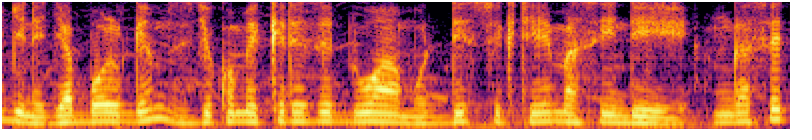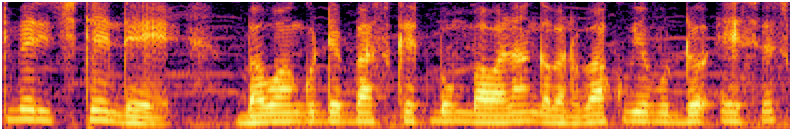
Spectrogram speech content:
gino egya ball games gikomekerezeddwa mu disitulikiti y'e masindi nga st marys kitende bawangudde basketball mbawala nga bano bakubye buddo ss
